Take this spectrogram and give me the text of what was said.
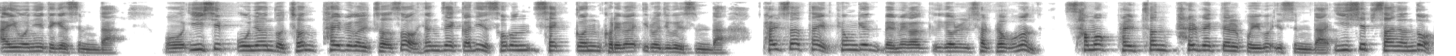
아이원이 되겠습니다. 어, 25년도 전 타입에 걸쳐서 현재까지 33건 거래가 이루어지고 있습니다. 84 타입 평균 매매 가격을 살펴보면 3억 8,800대를 보이고 있습니다. 24년도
